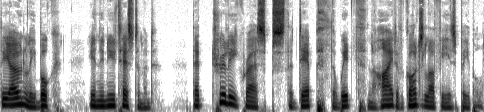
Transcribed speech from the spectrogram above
the only book in the New Testament that truly grasps the depth, the width, and the height of God's love for his people,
